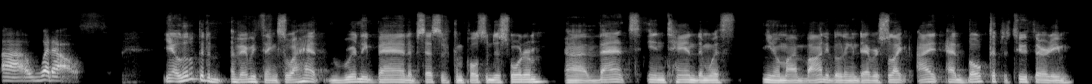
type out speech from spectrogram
Uh, what else? Yeah, a little bit of, of, everything. So I had really bad obsessive compulsive disorder. Uh, that in tandem with you know my bodybuilding endeavors. So like I had bulked up to 230,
